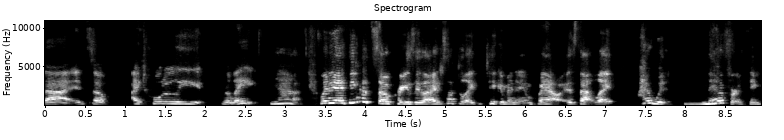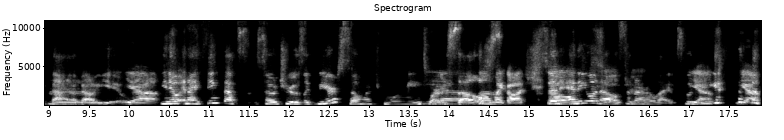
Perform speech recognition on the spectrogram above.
that and so i totally relate Yeah. When I think it's so crazy that I just have to like take a minute and point out is that like I would never think that about Mm, you. yeah You know, and I think that's so true. It's like we are so much more mean to Yeah. ourselves oh my gosh than anyone so else in our lives would Yeah. be. yeah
